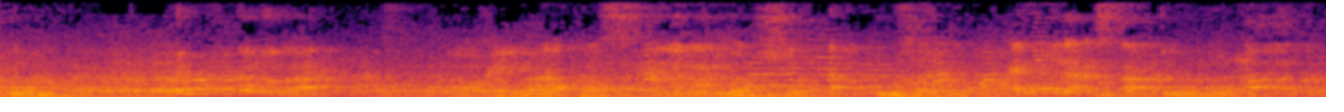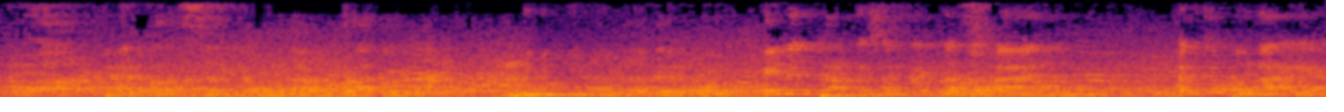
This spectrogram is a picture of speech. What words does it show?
sabo. Tama ba? Okay, tapos ilagay mo siya tattoo sa'yo. And yung last tattoo mo, Ah, ito po, ah, pinagpakisan ko ng brother ko. Brother ko. pinag-practice ang kagtatuan. Ba't ka pumaya?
